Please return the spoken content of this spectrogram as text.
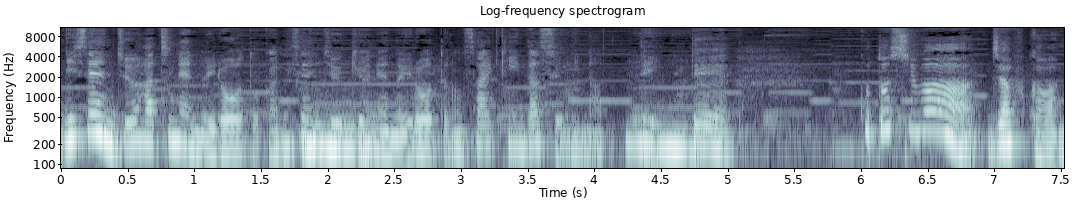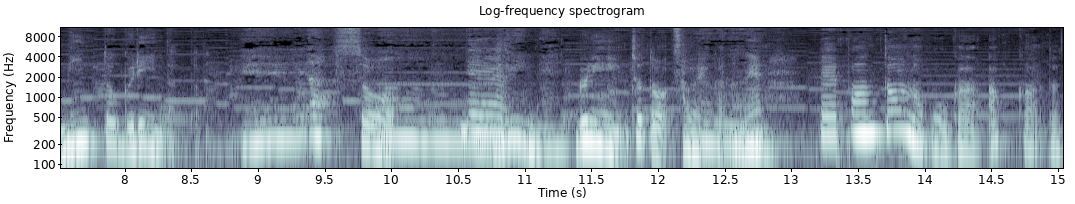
2018年の色とか2019年の色っていうのを最近出すようになっていて、今年は JAFCA はミントグリーンだったの。へえあそう。うんでいいね。グリーンちょっと爽やかなね、でパントーンの方が赤だっ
